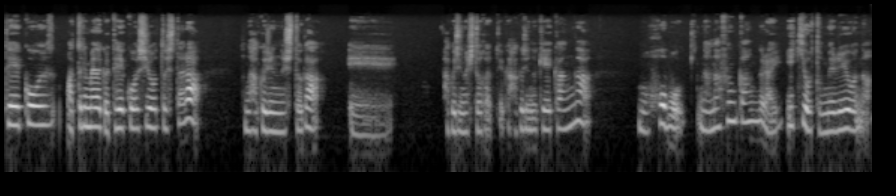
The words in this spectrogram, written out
抵抗当たり前だけど抵抗しようとしたらその白人の人が、えー、白人の人がっていうか白人の警官がもうほぼ7分間ぐらい息を止めるような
